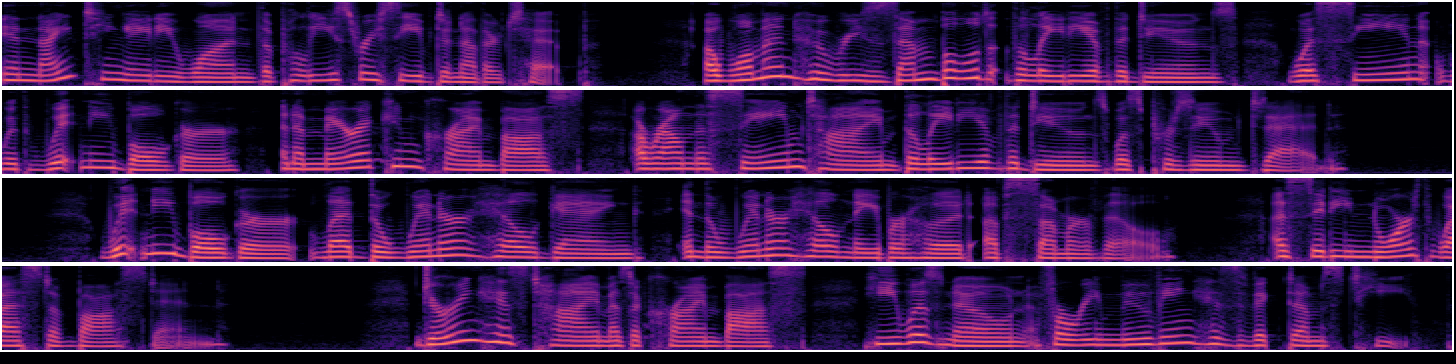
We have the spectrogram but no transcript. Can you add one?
In 1981, the police received another tip. A woman who resembled the Lady of the Dunes was seen with Whitney Bulger, an American crime boss, around the same time the Lady of the Dunes was presumed dead. Whitney Bulger led the Winter Hill Gang in the Winter Hill neighborhood of Somerville, a city northwest of Boston. During his time as a crime boss, he was known for removing his victims' teeth.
